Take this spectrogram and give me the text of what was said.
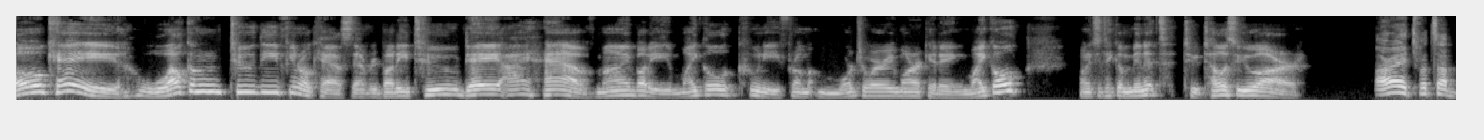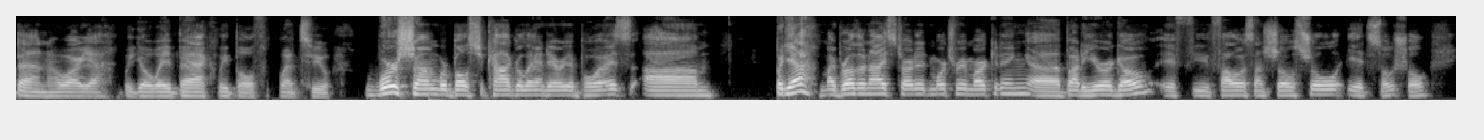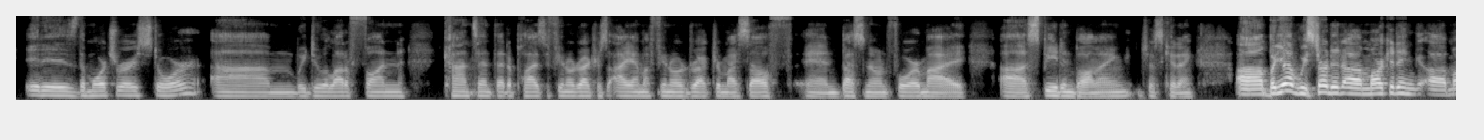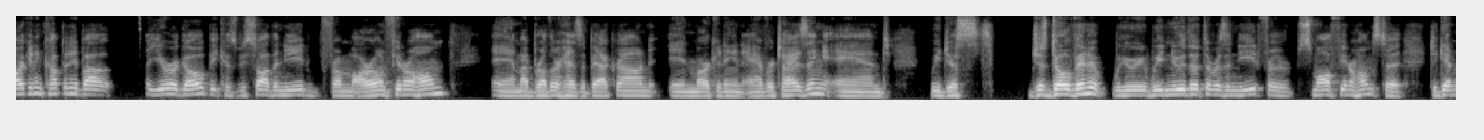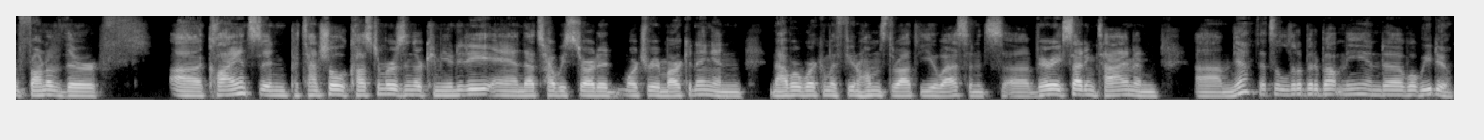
Okay, welcome to the funeral cast, everybody. Today I have my buddy Michael Cooney from Mortuary Marketing. Michael, why don't you take a minute to tell us who you are? All right, what's up, Ben? How are you? We go way back. We both went to Worsham. We're both Chicagoland area boys. Um, but yeah, my brother and I started mortuary marketing uh, about a year ago. If you follow us on social, it's social. It is the mortuary store. Um, we do a lot of fun content that applies to funeral directors. I am a funeral director myself and best known for my uh, speed embalming. Just kidding. Uh, but yeah, we started a marketing uh, marketing company about a year ago because we saw the need from our own funeral home and my brother has a background in marketing and advertising and we just just dove in it we we knew that there was a need for small funeral homes to to get in front of their uh, clients and potential customers in their community and that's how we started mortuary marketing and now we're working with funeral homes throughout the us and it's a very exciting time and um, yeah that's a little bit about me and uh, what we do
